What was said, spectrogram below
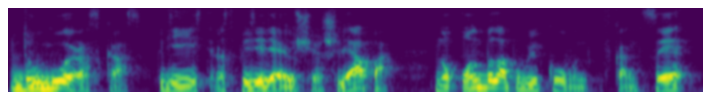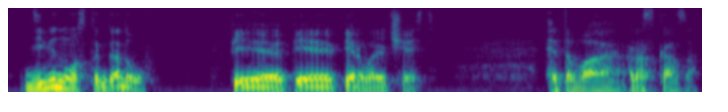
другой рассказ, где есть распределяющая шляпа, но он был опубликован в конце 90-х годов, первая часть этого рассказа.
